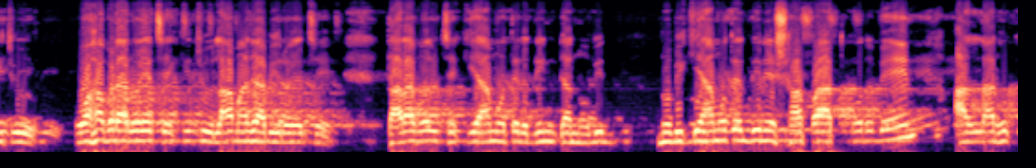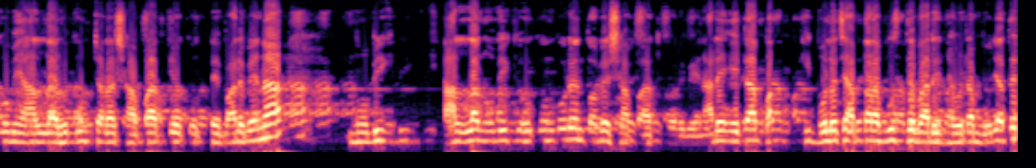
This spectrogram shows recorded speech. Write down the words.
কিছু ওয়াহাবড়া রয়েছে, কিছু লামাজাবি রয়েছে। তারা বলছে, কিয়ামতের দিনটা নবী নবী কিয়ামতের দিনে সাফাত করবেন। আল্লাহর হুকুমে, আল্লাহর হুকুম ছাড়া সাফাত কেউ করতে পারবে না। নবী, আল্লাহ নবীকে হুকুম করেন, তবে সাফাত করবেন। আরে এটা কি বলেছে আপনারা বুঝতে পারেন যে ওটা বোঝাতে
